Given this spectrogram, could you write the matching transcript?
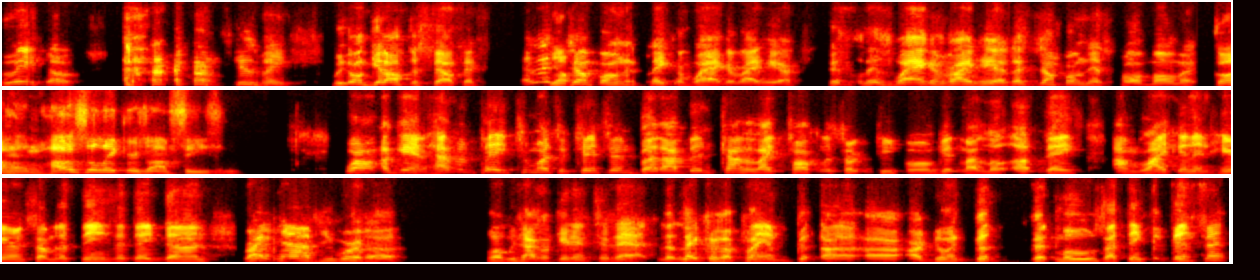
we go. excuse me. We're gonna get off the Celtics and let's yep. jump on this Laker wagon right here. This this wagon right here. Let's jump on this for a moment. Go ahead. How's the Lakers off season? Well, again, haven't paid too much attention, but I've been kind of like talking to certain people, getting my little updates. I'm liking and hearing some of the things that they've done. Right now, if you were to, well, we're not gonna get into that. The Lakers are playing, good, uh, uh, are doing good, good moves. I think that Vincent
